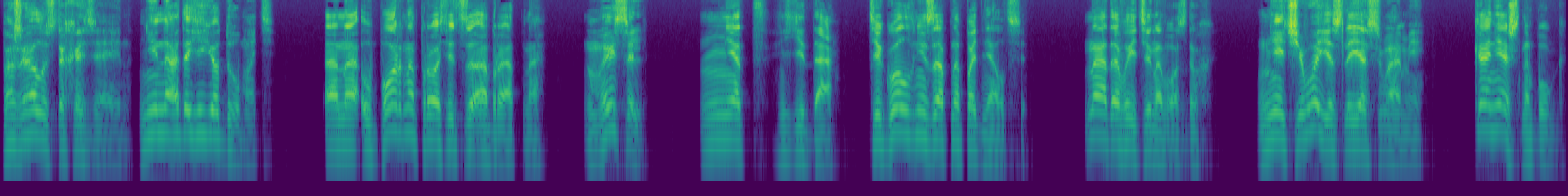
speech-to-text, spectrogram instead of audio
«Пожалуйста, хозяин, не надо ее думать». Она упорно просится обратно. «Мысль?» «Нет, еда». Тигол внезапно поднялся. «Надо выйти на воздух». «Ничего, если я с вами». «Конечно, Буг.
